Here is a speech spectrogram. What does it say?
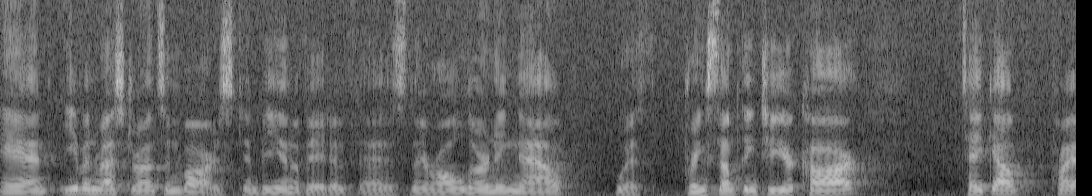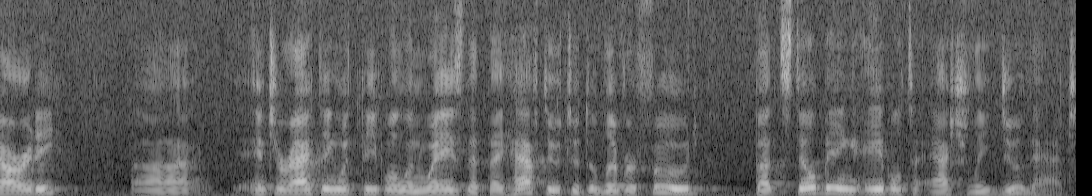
And even restaurants and bars can be innovative, as they're all learning now with bring something to your car, takeout priority, uh, interacting with people in ways that they have to to deliver food, but still being able to actually do that,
